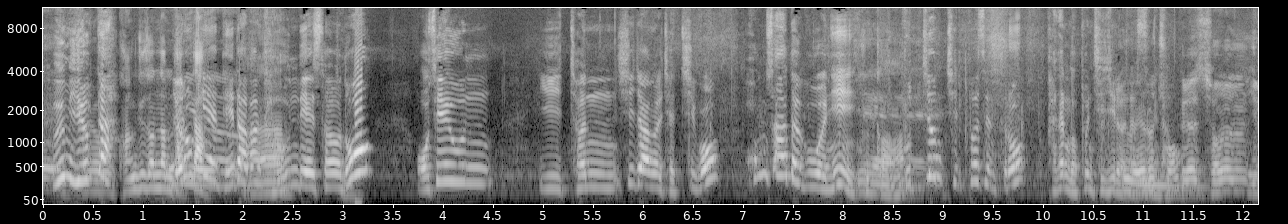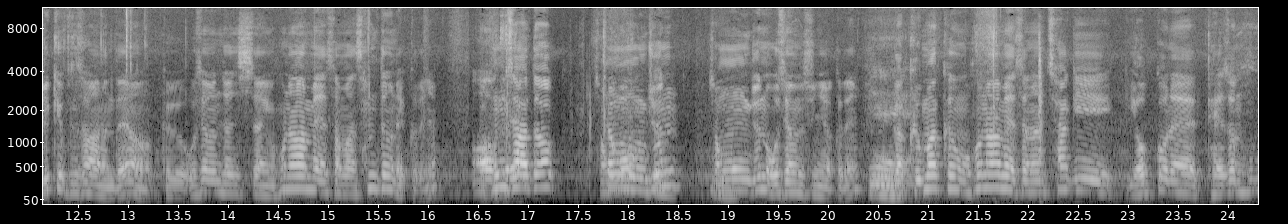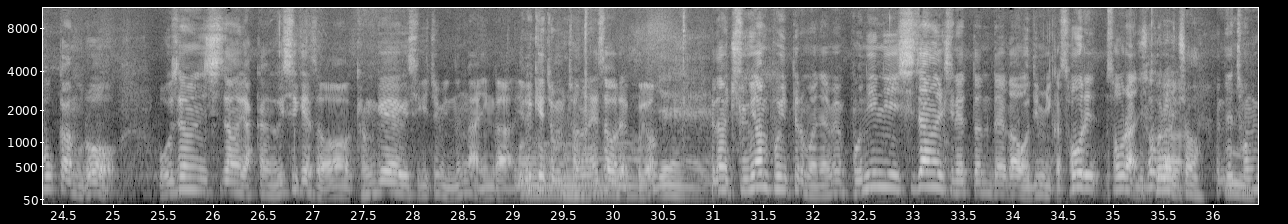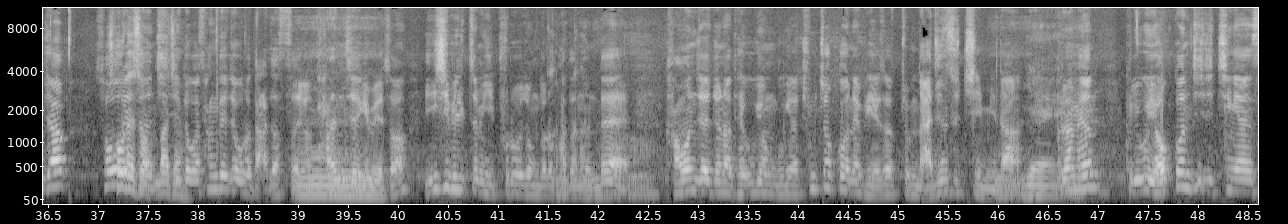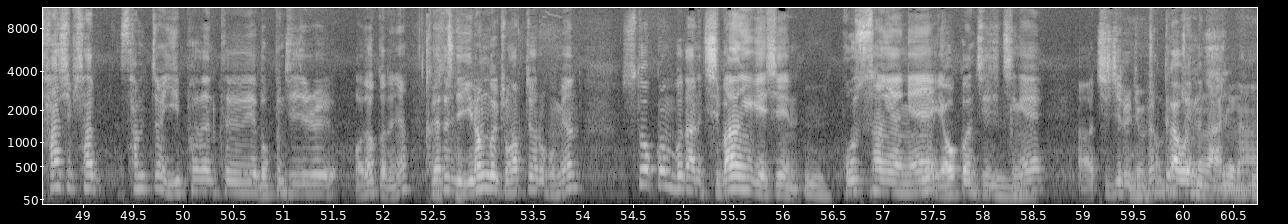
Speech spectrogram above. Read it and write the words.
의미 없다. 광주 전남 이런 낫다. 게 대답한 아. 가운데서도 오세훈 이 전 시장을 제치고 홍사덕 의원이 그러니까. 9.7%로 가장 높은 지지를 왜 얻었습니다. 그렇죠? 그래서 저는 이렇게 분석하는데요. 그 오세훈 전 시장이 호남에서만 3등을 했거든요. 어, 홍사덕, 정몽준, 정몽준, 오세훈 순이었거든요. 예. 그러니까 그만큼 호남에서는 차기 여권의 대선 후보감으로 오세훈 시장을 약간 의식해서 경계 의식이 좀 있는 거 아닌가 이렇게 좀 저는 해석을 했고요. 예. 그다음 에 중요한 포인트는 뭐냐면 본인이 시장을 지냈던 데가 어디입니까? 서울 서울 아닙니까? 그렇죠. 근데 정작 서울에서. 지지도가 상대적으로 낮았어요. 음. 다른 지역에 비해서 21.2% 정도로 받았는데 강원 제주나 대구 경북이나 충청권에 비해서 좀 낮은 수치입니다. 예. 그러면 그리고 여권 지지층이 한 43.2%의 높은 지지를 얻었거든요. 그래서 그렇죠. 이제 이런 걸 종합적으로 보면 수도권보다는 지방에 계신 음. 보수 성향의 여권 지지층의 어, 지지를 좀 획득하고 있는 거 아닌가.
